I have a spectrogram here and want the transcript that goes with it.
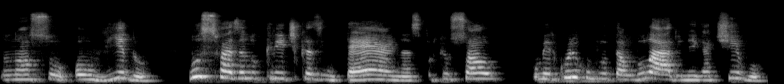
no nosso ouvido, nos fazendo críticas internas, porque o Sol, o Mercúrio com Plutão do lado negativo,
